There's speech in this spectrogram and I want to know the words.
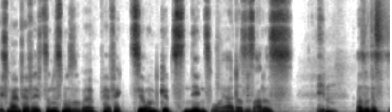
ich meine, Perfektionismus über Perfektion gibt es nirgendwo. Ja, das ist alles, Eben. also das,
